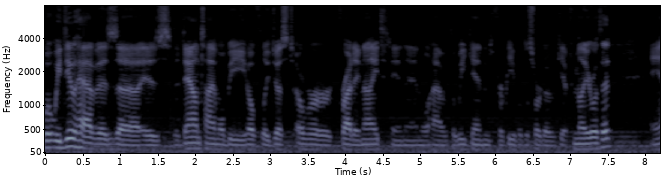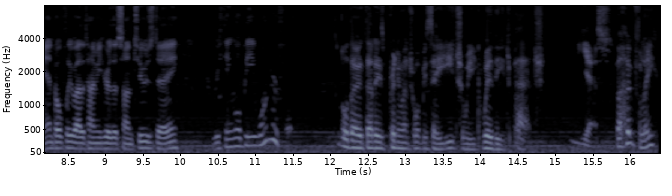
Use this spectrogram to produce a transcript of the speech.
What we do have is uh, is the downtime will be hopefully just over Friday night, and then we'll have the weekend for people to sort of get familiar with it. And hopefully, by the time you hear this on Tuesday, everything will be wonderful. Although that is pretty much what we say each week with each patch. Yes. But hopefully,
